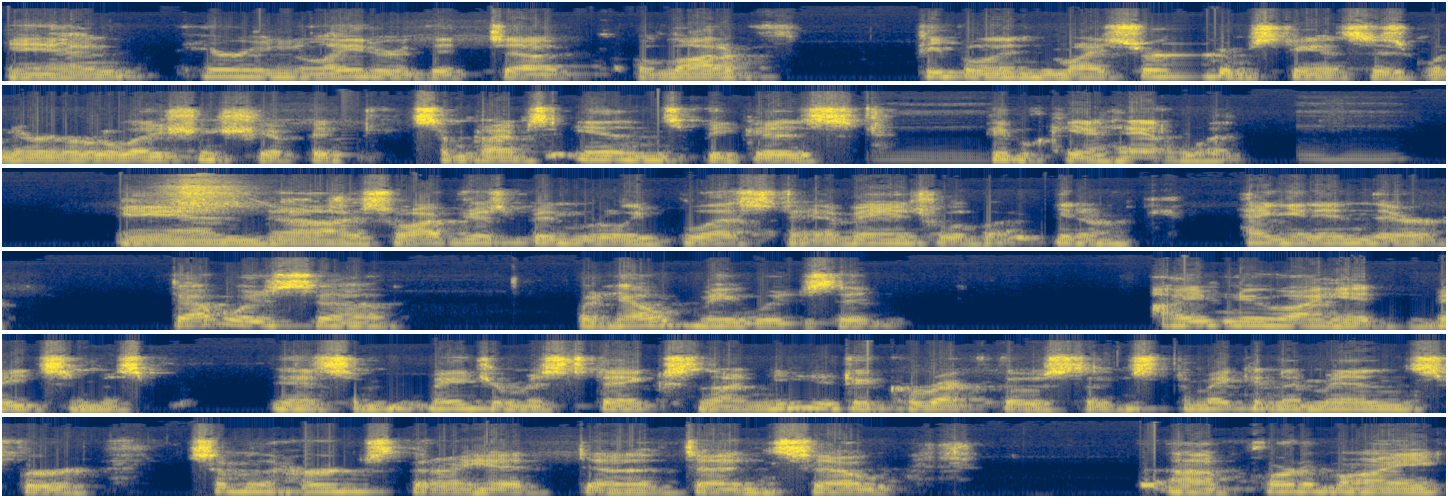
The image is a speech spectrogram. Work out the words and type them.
And hearing later that uh, a lot of people in my circumstances, when they're in a relationship, it sometimes ends because mm. people can't handle it. Mm-hmm. And uh, so I've just been really blessed to have Angela, you know, hanging in there. That was uh, what helped me was that I knew I had made some mis- had some major mistakes, and I needed to correct those things to make an amends for some of the hurts that I had uh, done. So uh, part of my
